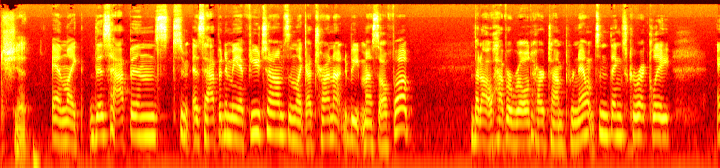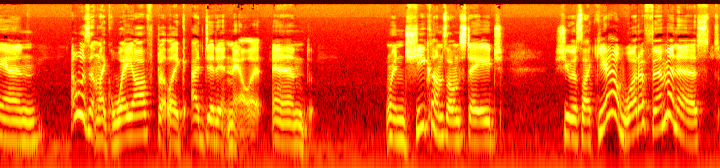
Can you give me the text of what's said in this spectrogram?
Shit. and like this happens to has happened to me a few times and like I try not to beat myself up but I'll have a real hard time pronouncing things correctly and I wasn't like way off but like I didn't nail it and when she comes on stage she was like yeah what a feminist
